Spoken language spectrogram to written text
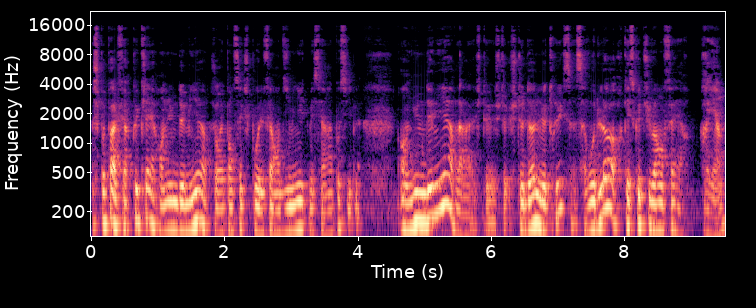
Je peux pas le faire plus clair en une demi-heure. J'aurais pensé que je pouvais le faire en dix minutes, mais c'est impossible. En une demi-heure, là, je te, donne le truc, ça vaut de l'or. Qu'est-ce que tu vas en faire? Rien,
